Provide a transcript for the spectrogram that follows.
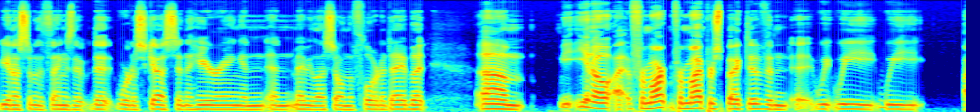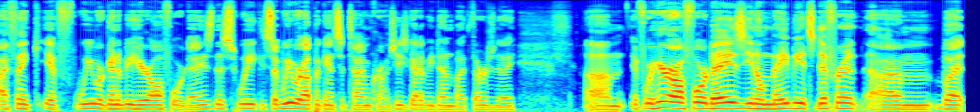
you know, some of the things that, that were discussed in the hearing and, and maybe less so on the floor today. But, um, you know, from our from my perspective, and uh, we, we, we I think if we were going to be here all four days this week, so we were up against a time crunch. He's got to be done by Thursday. Um, if we're here all four days, you know, maybe it's different. Um, but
